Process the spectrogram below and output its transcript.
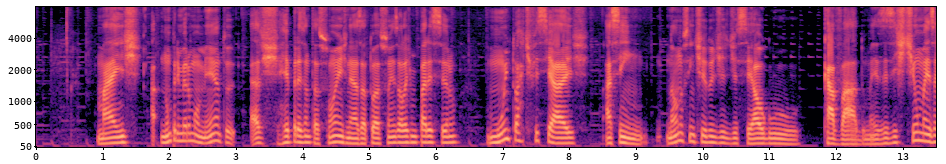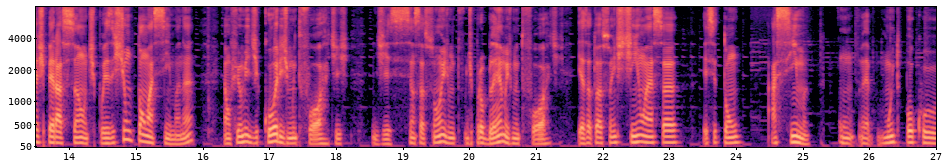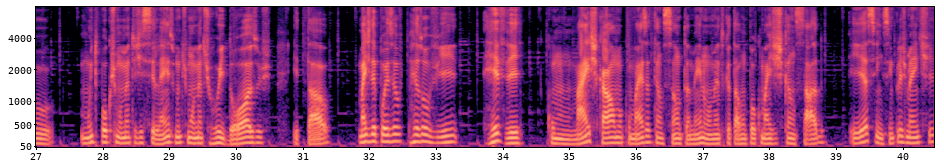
mas num primeiro momento as representações, né, as atuações, elas me pareceram muito artificiais. Assim, não no sentido de, de ser algo cavado, mas existia uma exasperação, tipo, existia um tom acima, né? É um filme de cores muito fortes, de sensações, muito, de problemas muito fortes, e as atuações tinham essa esse tom acima. Um, é, muito pouco muito poucos momentos de silêncio, muitos momentos ruidosos e tal. Mas depois eu resolvi rever com mais calma, com mais atenção também, no momento que eu tava um pouco mais descansado. E assim, simplesmente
